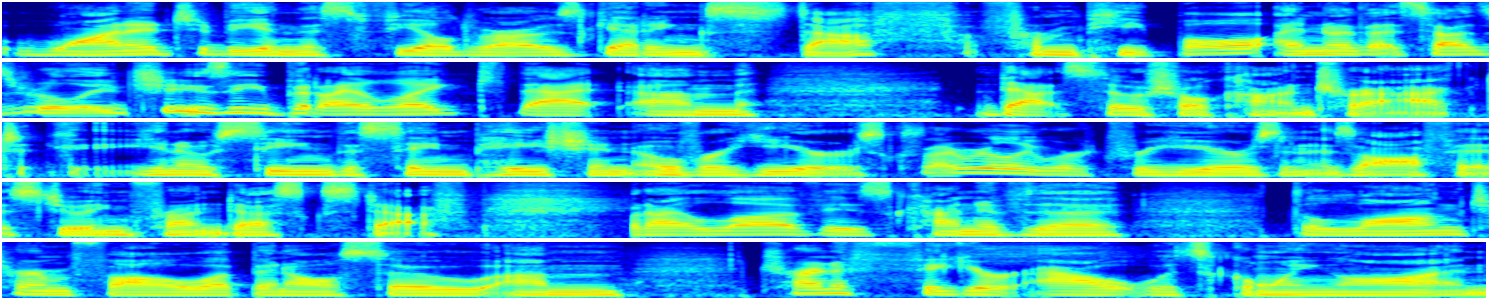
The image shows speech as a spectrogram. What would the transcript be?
wanted to be in this field where I was getting stuff from people. I know that sounds really cheesy, but I liked that. Um, that social contract, you know, seeing the same patient over years because I really worked for years in his office doing front desk stuff. What I love is kind of the the long term follow up and also um, trying to figure out what's going on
